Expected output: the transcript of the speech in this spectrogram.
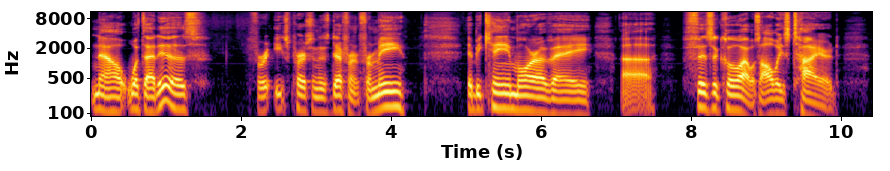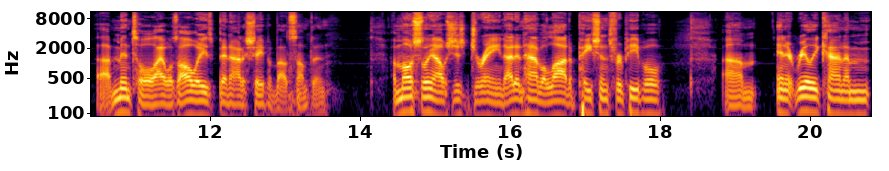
Now, what that is for each person is different. For me, it became more of a uh, physical, I was always tired. Uh, mental, I was always been out of shape about something. Emotionally, I was just drained. I didn't have a lot of patience for people. Um, and it really kind of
